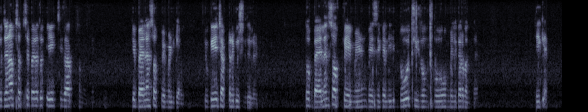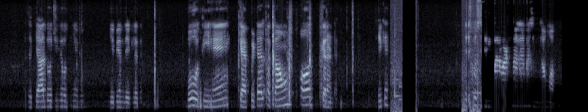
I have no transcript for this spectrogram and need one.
तो जनाब, सबसे पहले तो एक चीज़ आप समझ लें कि बैलेंस ऑफ़ पेमेंट क्या होता है, क्योंकि ये चैप्टर भी उससे रिलेटेड है। तो बैलेंस ऑफ़ पेमेंट बेसिकली दो चीज़ों को मिलकर बनता है। ठीक है? अच्छा क्या दो चीज़ें होती हैं वो? ये भी हम देख लेते हैं। वो होती हैं कैपिटल अकाउंट और करंट अकाउंट ठीक है? इसको सिंपल वर्ड में अगर मैं समझाऊँ आपको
